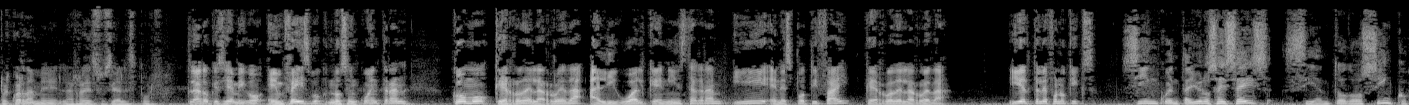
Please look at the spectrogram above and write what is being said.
recuérdame las redes sociales, porfa. Claro que sí, amigo. En Facebook nos encuentran como Que Ruede la Rueda, al igual que en Instagram y en Spotify, Que Ruede la Rueda. ¿Y el teléfono, Kix? 5166-1025.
